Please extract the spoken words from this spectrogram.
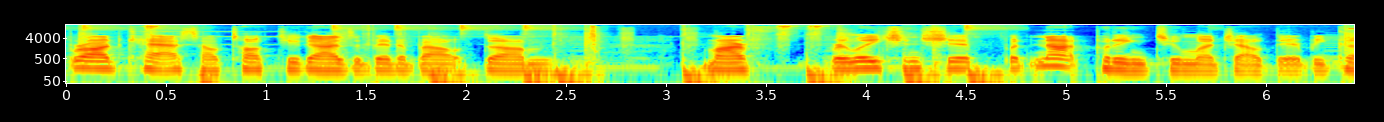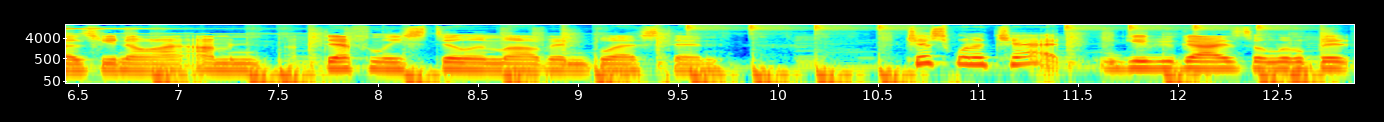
broadcast, I'll talk to you guys a bit about um, my relationship, but not putting too much out there because, you know, I, I'm definitely still in love and blessed and just want to chat and give you guys a little bit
